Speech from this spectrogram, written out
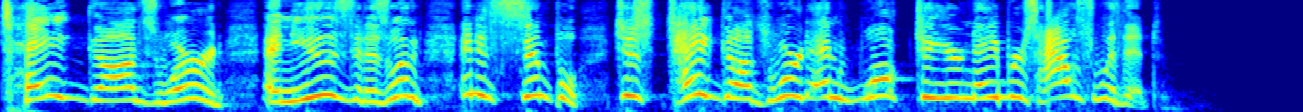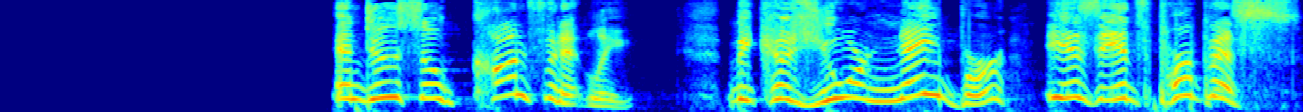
Take God's word and use it as weapon. And it's simple. Just take God's word and walk to your neighbor's house with it. And do so confidently because your neighbor is its purpose.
